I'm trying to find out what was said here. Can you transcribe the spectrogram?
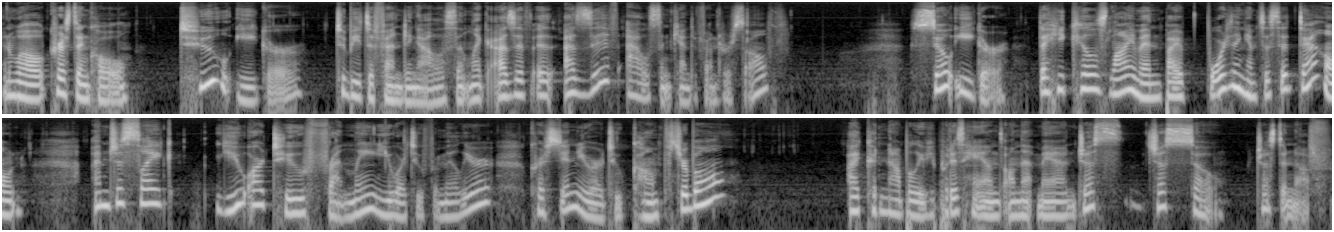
And well, Criston Cole, too eager to be defending Alicent, like as if as if Alicent can't defend herself. So eager that he kills Lyman by forcing him to sit down. I'm just like, you are too friendly, you are too familiar. Criston, you are too comfortable. I could not believe he put his hands on that man just just so, just enough.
